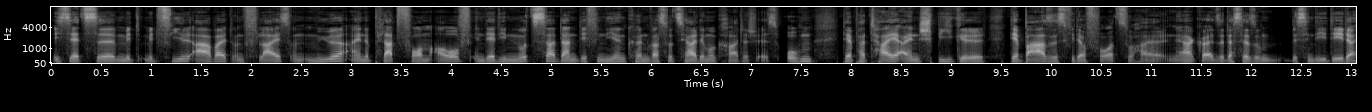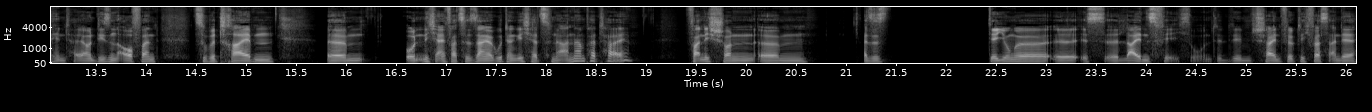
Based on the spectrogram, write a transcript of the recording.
ich setze mit mit viel Arbeit und Fleiß und Mühe eine Plattform auf, in der die Nutzer dann definieren können, was sozialdemokratisch ist, um der Partei einen Spiegel der Basis wieder vorzuhalten, ja, also das ist ja so ein bisschen die Idee dahinter, ja, und diesen Aufwand zu betreiben, ähm, und nicht einfach zu sagen, ja gut, dann gehe ich halt zu einer anderen Partei, fand ich schon, ähm, also es, der Junge äh, ist äh, leidensfähig so und dem scheint wirklich was an der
